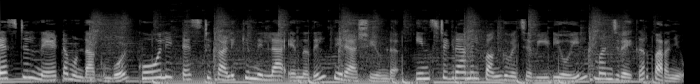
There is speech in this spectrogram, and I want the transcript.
ടെസ്റ്റിൽ നേട്ടമുണ്ടാക്കുമ്പോൾ കോഹ്ലി ടെസ്റ്റ് കളിക്കുന്നില്ല എന്നതിൽ നിരാശയുണ്ട്. ഇൻസ്റ്റഗ്രാമിൽ പങ്കുവച്ച വീഡിയോയിൽ മഞ്ജ്രേക്കർ പറഞ്ഞു.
